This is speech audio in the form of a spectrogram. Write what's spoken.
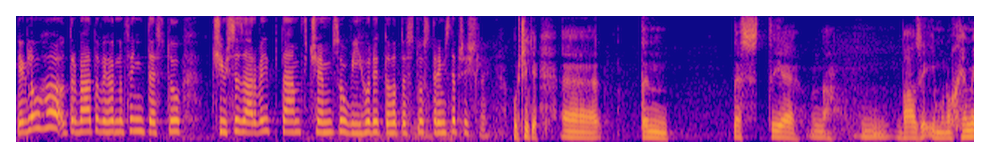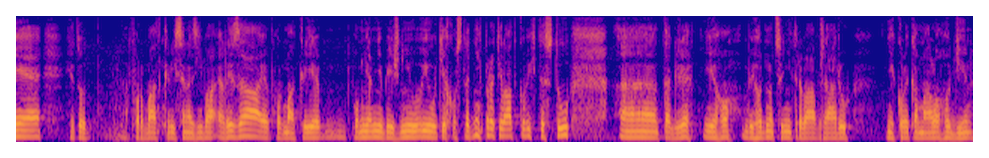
Jak dlouho trvá to vyhodnocení testu, čímž se zároveň ptám, v čem jsou výhody toho testu, s kterým jste přišli? Určitě. Eh, ten test je na bázi imunochemie, je to formát, který se nazývá ELISA, je formát, který je poměrně běžný i u těch ostatních protilátkových testů, eh, takže jeho vyhodnocení trvá v řádu několika málo hodin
